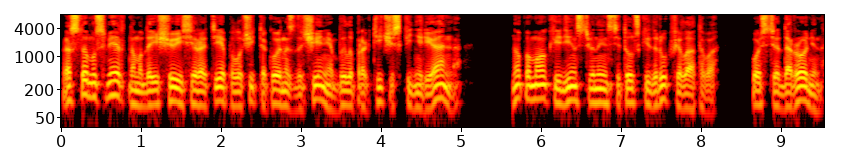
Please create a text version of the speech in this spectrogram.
Простому смертному, да еще и сироте, получить такое назначение было практически нереально, но помог единственный институтский друг Филатова — Костя Доронин,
